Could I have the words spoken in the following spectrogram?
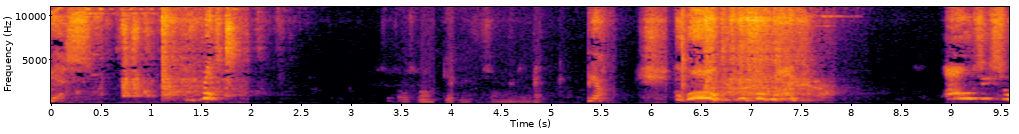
Yes. No. I was gonna get me for some reason. Yeah. Oh, he's alive. How is he so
